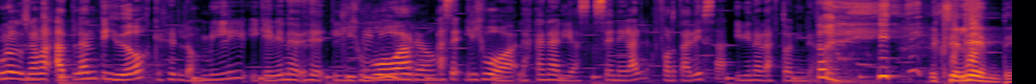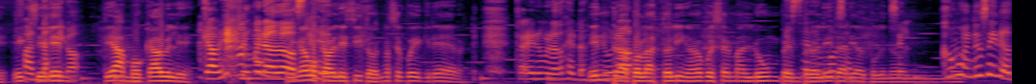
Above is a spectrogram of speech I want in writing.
Uno que se llama Atlantis 2, que es del 2000 y que viene desde Lisboa. peligro. Hace Lisboa, las Canarias, Senegal, Fortaleza y viene a las toninas. Excelente, excelente. Te amo, cable. Cable número 2. Tengamos cablecitos, no se puede creer. Cable número 2 del 2001. Entra por las tolinas, no puede ser más lumpen, proletariat, porque no. Se- ¿Cómo no se lo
